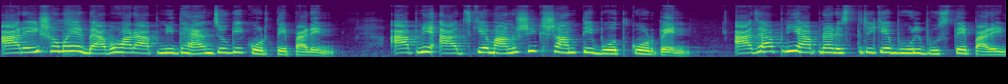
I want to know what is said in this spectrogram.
আর এই সময়ের ব্যবহার আপনি ধ্যানযোগে করতে পারেন। আপনি আজকে মানসিক শান্তি বোধ করবেন। আজ আপনি আপনার স্ত্রীকে ভুল বুঝতে পারেন,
